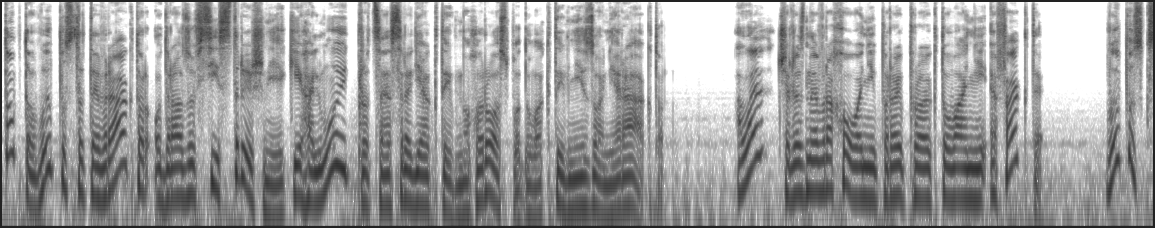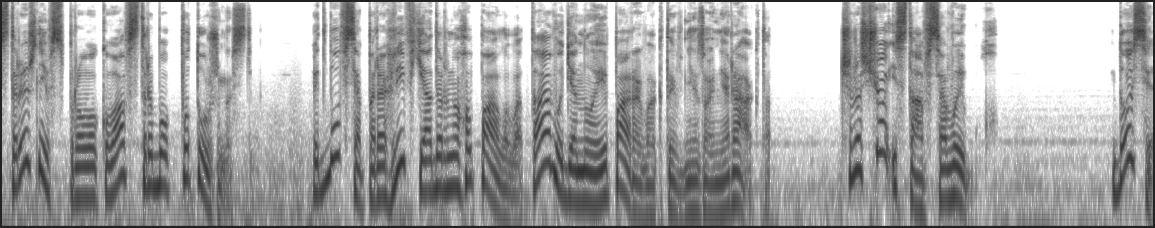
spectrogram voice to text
тобто випустити в реактор одразу всі стрижні, які гальмують процес радіоактивного розпаду в активній зоні реактора. Але через невраховані при проєктуванні ефекти випуск стрижнів спровокував стрибок потужності. Відбувся перегрів ядерного палива та водяної пари в активній зоні реактора, через що і стався вибух. Досі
